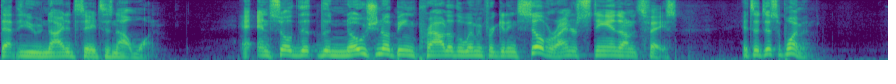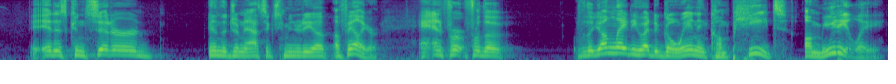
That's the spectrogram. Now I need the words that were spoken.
that the United States has not won. And so the, the notion of being proud of the women for getting silver, I understand on its face. It's a disappointment. It is considered in the gymnastics community a, a failure. And for, for the for the young lady who had to go in and compete immediately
